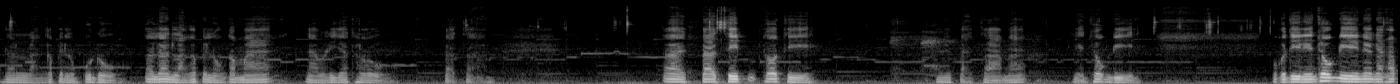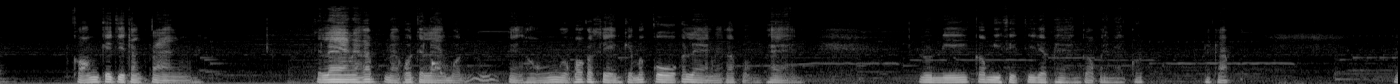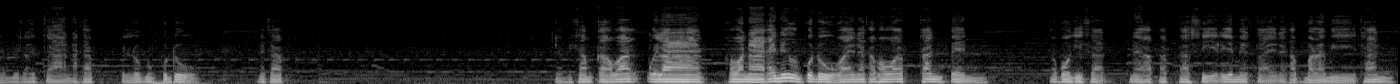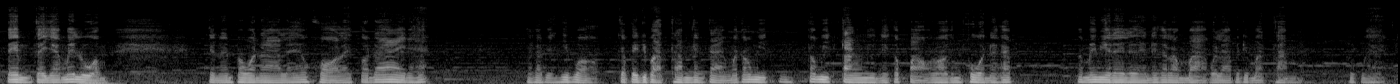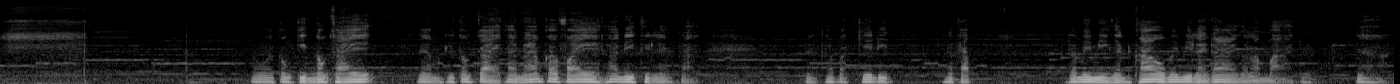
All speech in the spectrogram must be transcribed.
ด้านหลังก็เป็นหลวงปู่ดูแล้วด้านหลังก็เป็นหลวงตามะงานวริยทโลแปดสามเอ้ยแปดสิบโทษทีนี่แปดสามนะเหรียญโชคดี ปกติเหรียญโชคดีเนี่ยนะครับ ของเกจิต่างๆ จะแรงนะครับอนาคตจะแรงหมดอย่างของหลวงพ่อเกษมเขมโกก็แรงนะครับ ผมแพง รุ่นนี้ก็มีสิทธิ์ที่จะแพงต่อไปนอนาคตนะครับเป็นรอยจานนะครับ เป็นรูปหลวงปู่ดูนะครับมีคำกล่าวว่าเวลาภาวนาให้นึกหลวงปู่ดูไว้นะครับ เพราะว่าท่านเป็น พระโพธิสัตว์นะครับพระศรีอริยเมตไตรนะครับ บารมีท่านเต็มแต่ยังไม่รวมฉะนั้นภาวนาแล้วขออะไรก็ได้นะฮะนะครับอย่างที่บอกจะปฏิบัติธรรมต่างๆมันต้องมีต้องมีตังค์อยู่ในกระเป๋าพอสมควรนะครับถ้าไม่มีอะไรเลยนี่ก็ลำบากเวลาปฏิบัติธรรมถูกไหมฮะเพราะว่าต้องกินต้องใช้เนี่ยบางทีต้องจ่ายค่าน้ำค่าไฟค่านี้สินอะไรต่างๆค่าบัตรเครดิตนะครับ ถ้าไม่มีเงินเข้าไม่มีรายได้ก็ลำบากอยู่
